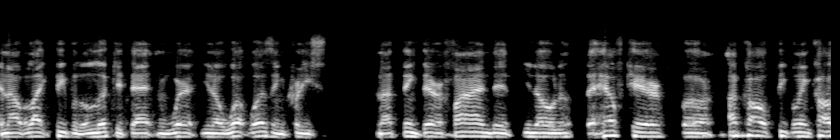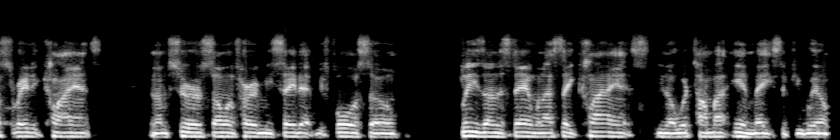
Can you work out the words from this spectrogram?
And I would like people to look at that and where, you know, what was increased. And I think they're fine that, you know, the, the health care for, I call people incarcerated clients. And I'm sure some have heard me say that before. So please understand when I say clients, you know, we're talking about inmates, if you will,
